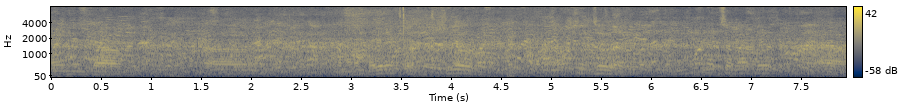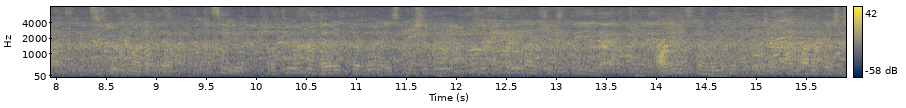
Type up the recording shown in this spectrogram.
ಆ್ಯಂಡ್ ನಮ್ಮ ಡೈರೆಕ್ಟರ್ ಶ್ರೀಯವರು ಶ್ರೀಜಯ್ ಅವರು ತುಂಬಾ ಚೆನ್ನಾಗಿ ಎಕ್ಸಿಕ್ಯೂಟ್ ಮಾಡಿದ್ದಾರೆ. ಸಿ ಪ್ರತಿಯೊಬ್ಬರು director especially fifth and sixth ಆಡಿಯನ್ಸ್ನ ಹಿಡಿದಿಟ್ಕೊಳ್ಳೋದು ತುಂಬಾ ಕಷ್ಟ.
